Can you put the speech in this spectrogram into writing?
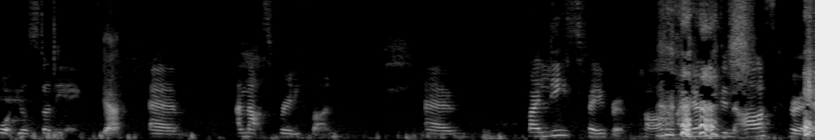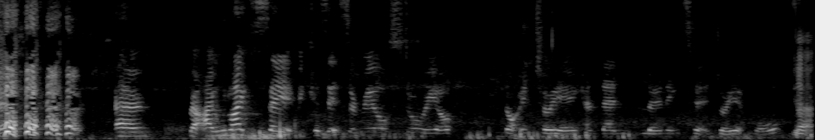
what you're studying. Yeah. Um, and that's really fun. Um, my least favourite part, I know you didn't ask for it, um, but I would like to say it because it's a real story of not enjoying and then learning to enjoy it more. Yeah.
